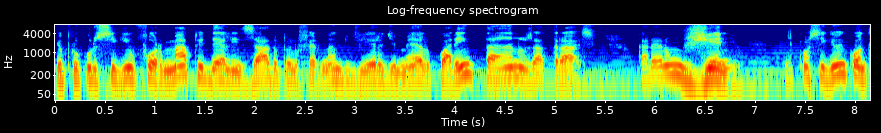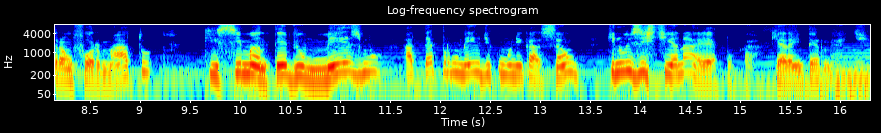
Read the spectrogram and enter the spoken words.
eu procuro seguir o formato idealizado pelo Fernando Vieira de Mello 40 anos atrás. Cara era um gênio. Ele conseguiu encontrar um formato que se manteve o mesmo até para um meio de comunicação que não existia na época, que era a internet.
